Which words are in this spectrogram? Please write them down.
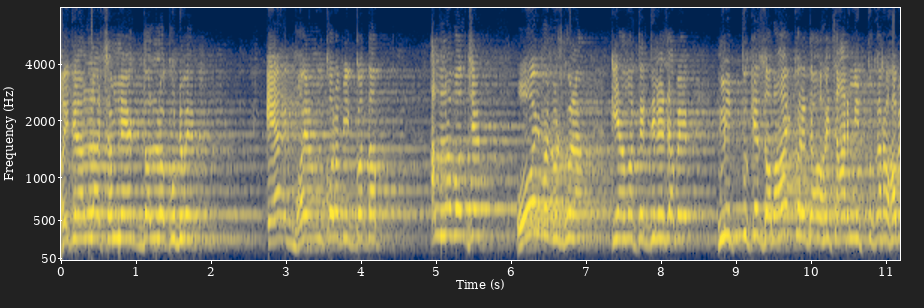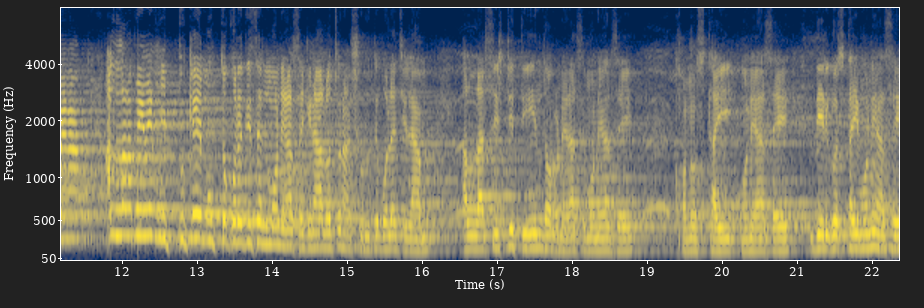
ওই দিন আল্লাহর সামনে একদল লোক উঠবে, এক ভয়ঙ্কর অভিজ্ঞতা। আল্লাহ বলছেন, ওই মানুষগুলা কিয়ামতের দিনে যাবে, মৃত্যুকে জবাই করে দেওয়া হয়েছে, আর মৃত্যু কারও হবে না। আল্লাহ আমিন মৃত্যুকে মুক্ত করে দিয়েছেন মনে আছে কিনা? আলোচনার শুরুতে বলেছিলাম আল্লাহর সৃষ্টি তিন ধরনের আছে মনে আছে? ক্ষণস্থায়ী মনে আছে, দীর্ঘস্থায়ী মনে আছে,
